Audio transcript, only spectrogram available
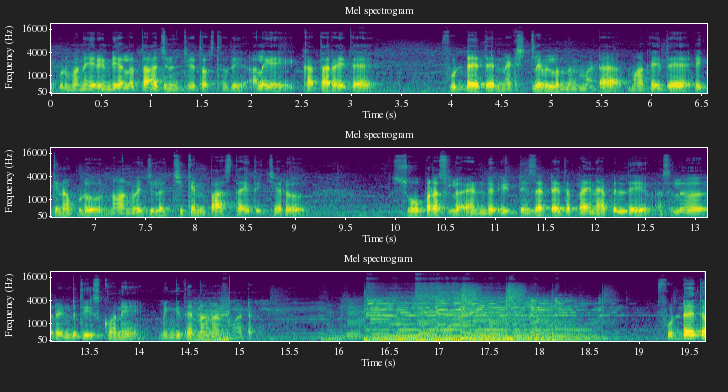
ఇప్పుడు మన ఎయిర్ ఇండియాలో తాజ్ నుంచి అయితే వస్తుంది. అలాగే ఖతార్ అయితే ఫుడ్ అయితే నెక్స్ట్ లెవెల్ ఉందన్నమాట. మాకైతే ఎక్కినప్పుడు నాన్ వెజ్లో చికెన్ పాస్తా అయితే ఇచ్చారు. సూపర్ అసలు. అండ్ ఈ డెజర్ట్ అయితే పైనాపిల్ది. అసలు రెండు తీసుకొని మింగి తిన్నాను అనమాట ఫుడ్ అయితే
